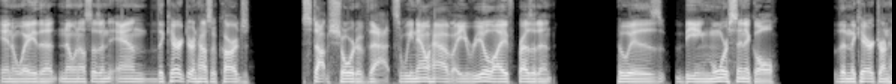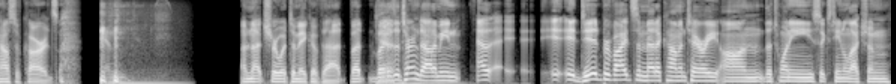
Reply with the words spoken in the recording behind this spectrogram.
in a way that no one else does. And, and the character in House of Cards stops short of that. So we now have a real life president who is being more cynical than the character on House of Cards. and I'm not sure what to make of that. But but Yeah. as it turned out, I mean, it, it did provide some meta commentary on the 2016 election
